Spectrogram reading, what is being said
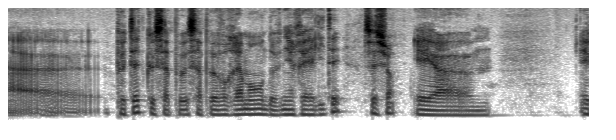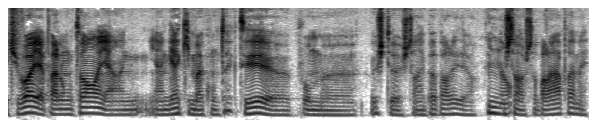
euh, peut-être que ça peut, ça peut vraiment devenir réalité. C'est sûr. Et, euh, et tu vois, il y a pas longtemps, il y, a un gars qui m'a contacté euh, pour me. Oui, je t'en ai pas parlé d'ailleurs. Je t'en parlerai après, mais.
